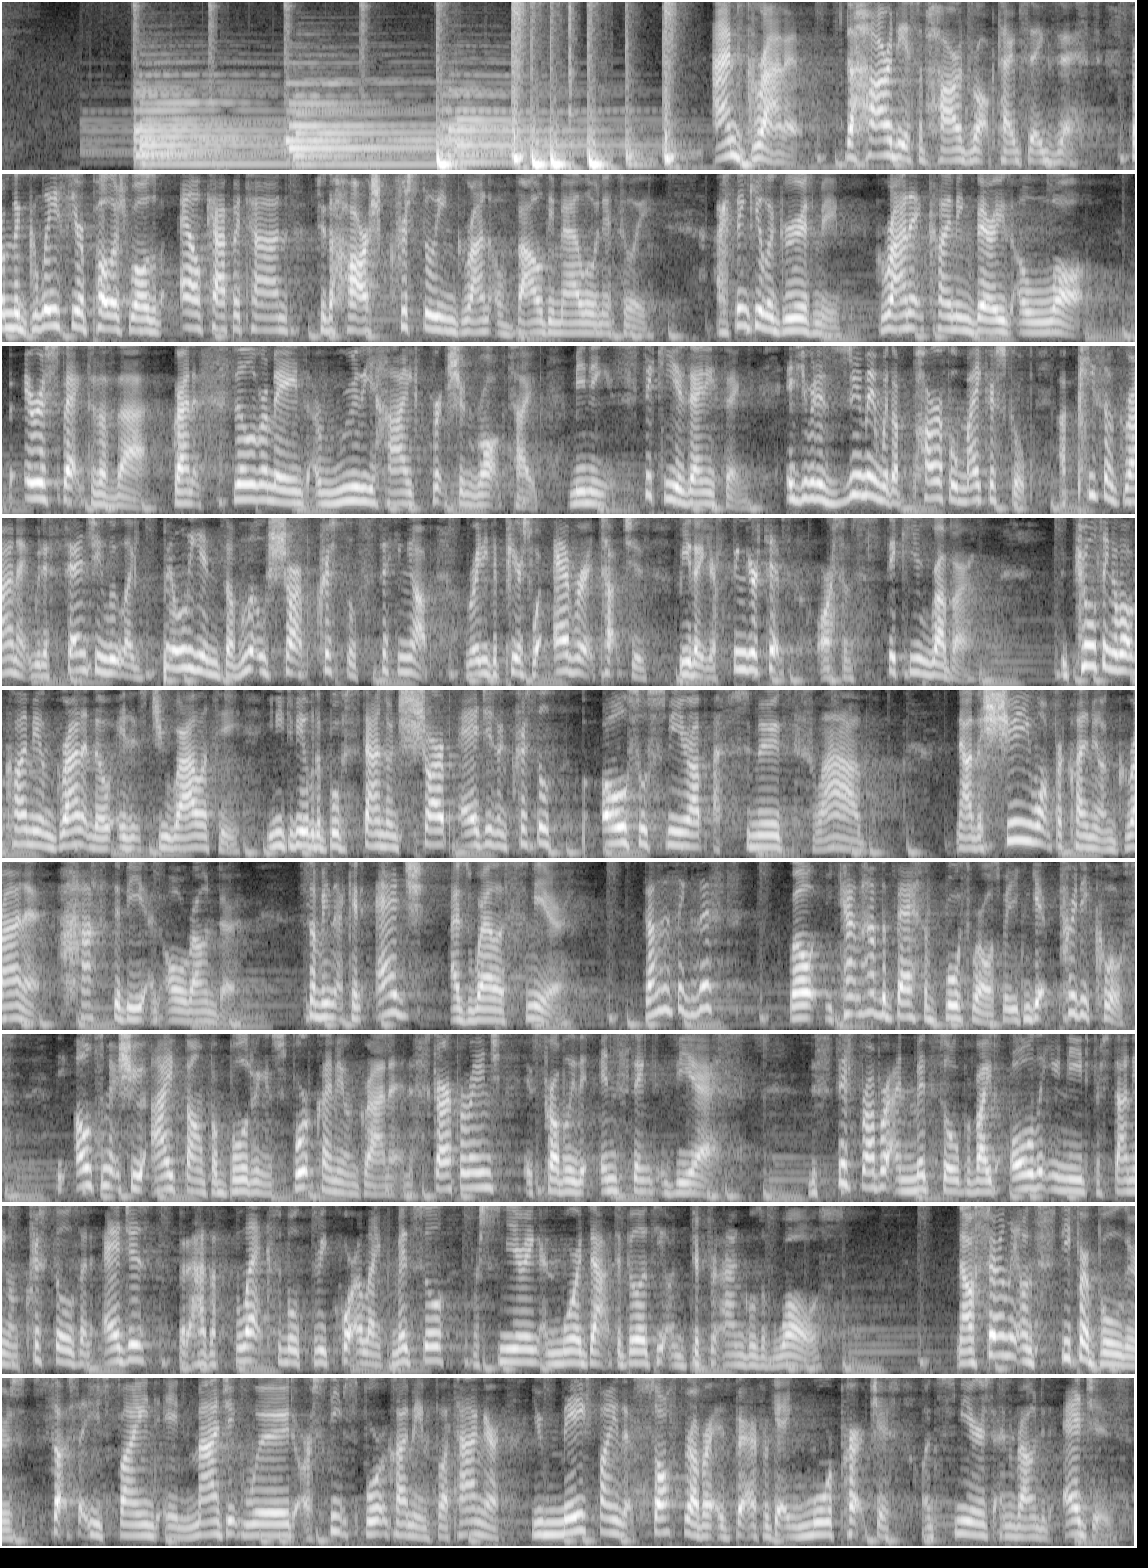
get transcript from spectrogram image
And granite, the hardiest of hard rock types that exist. From the glacier polished walls of El Capitan to the harsh crystalline granite of Val di Mello in Italy. I think you'll agree with me, granite climbing varies a lot. But irrespective of that, granite still remains a really high friction rock type, meaning it's sticky as anything. If you were to zoom in with a powerful microscope, a piece of granite would essentially look like billions of little sharp crystals sticking up, ready to pierce whatever it touches, be that your fingertips or some sticky rubber. The cool thing about climbing on granite though is its duality. You need to be able to both stand on sharp edges and crystals, but also smear up a smooth slab. Now the shoe you want for climbing on granite has to be an all-rounder. Something that can edge as well as smear. Does this exist? Well, you can't have the best of both worlds, but you can get pretty close. The ultimate shoe I found for bouldering and sport climbing on granite in the Scarpa range is probably the Instinct VS. The stiff rubber and midsole provide all that you need for standing on crystals and edges, but it has a flexible 3 quarter length midsole for smearing and more adaptability on different angles of walls. Now certainly on steeper boulders, such that you'd find in Magic Wood or steep sport climbing in Flatanger, you may find that soft rubber is better for getting more purchase on smears and rounded edges.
